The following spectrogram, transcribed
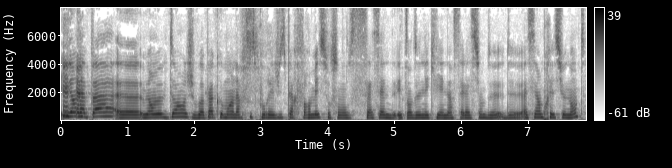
Il en a pas, euh, mais en même temps, je vois pas comment un artiste pourrait juste performer sur son sa scène, étant donné qu'il y a une installation de, de assez impressionnante.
